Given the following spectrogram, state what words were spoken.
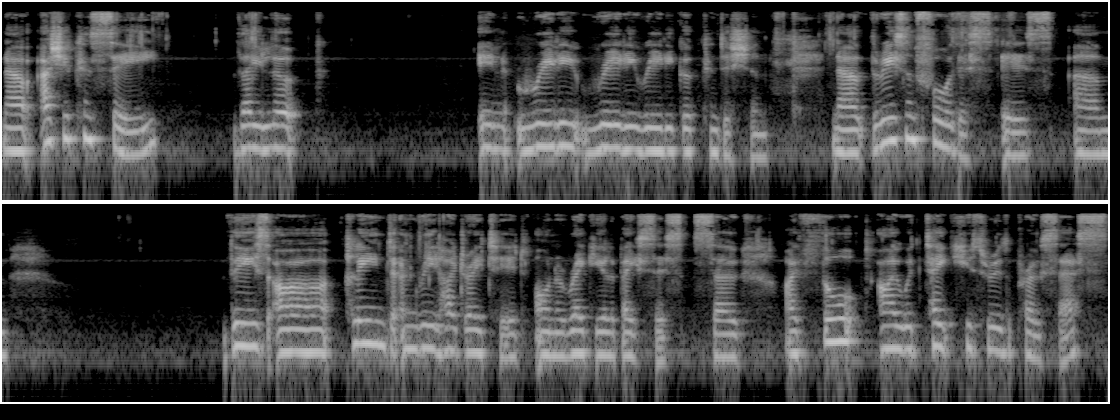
now, as you can see, they look in really, really, really good condition. Now, the reason for this is um, these are cleaned and rehydrated on a regular basis. So I thought I would take you through the process.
